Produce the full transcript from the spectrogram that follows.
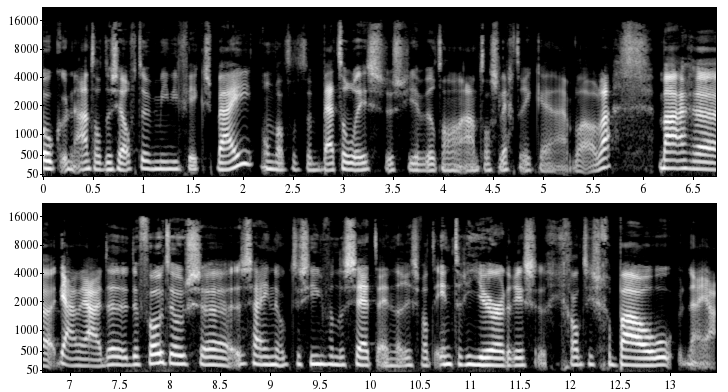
ook een aantal dezelfde minifigs bij. Omdat het een battle is, dus je wilt dan een aantal slechteriken en bla bla. Maar eh, ja, nou ja de, de foto's eh, zijn ook te zien van de set. En er is wat interieur, er is een gigantisch gebouw. Nou ja,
